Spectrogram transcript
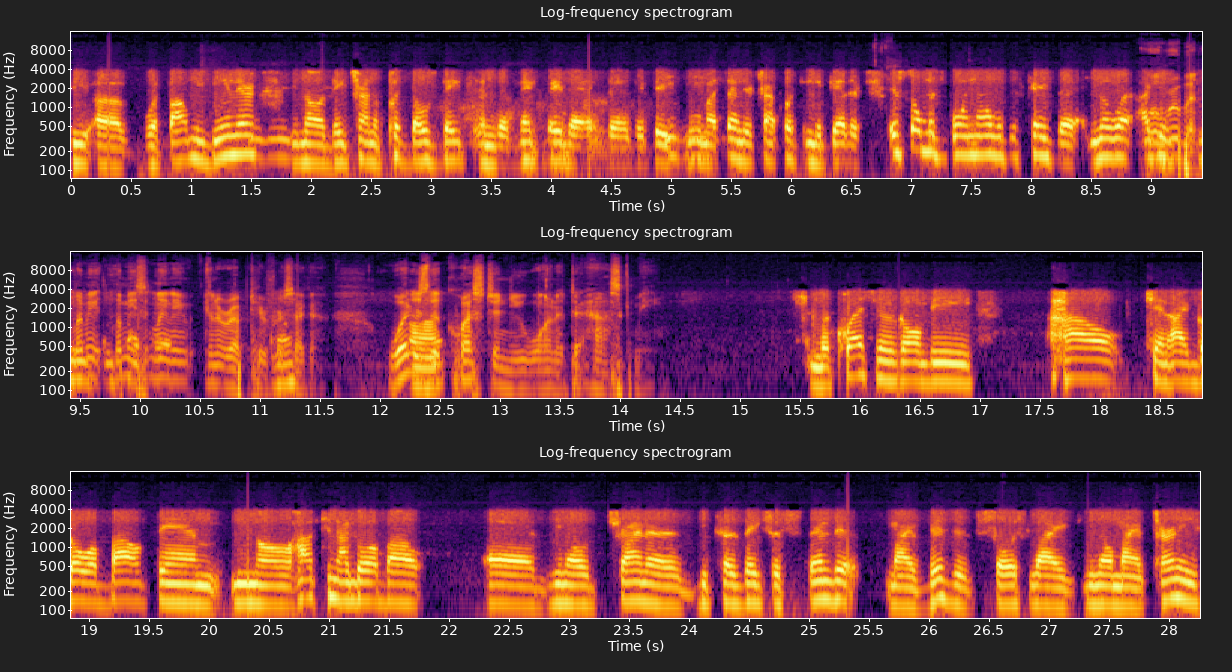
be uh without me being there. Mhm. You know, they trying to put those dates and the next day that the, the, they me and my son they're trying to put them together. There's so much going on with this case that you know what I Well, just Ruben, let me let me let me interrupt here for a Uh-huh. second. What is Uh-huh. the question you wanted to ask me? the question is going to be how can I go about them? You know, how can I go about, uh, you know, trying to because they suspended my visits. So it's like, you know, my attorneys,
